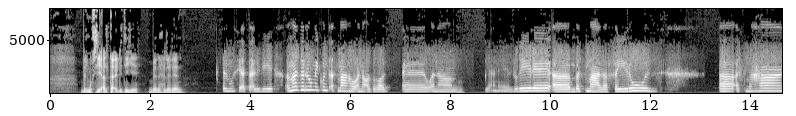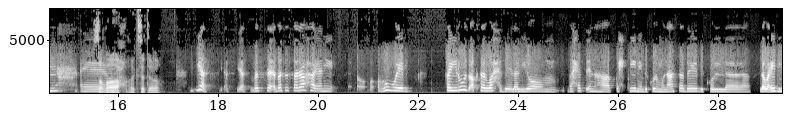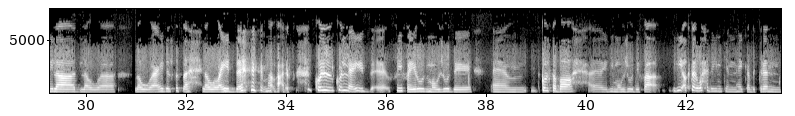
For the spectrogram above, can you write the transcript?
بالموسيقى التقليدية بين هلالين؟ الموسيقى التقليدية. ماجدة الرومي كنت أسمعها وأنا أصغر آه وأنا يعني صغيرة آه بسمع لفيروز آه أسمهان آه صباح etcetera yes yes yes بس بس الصراحة يعني هو فيروز أكتر وحدة لليوم. بحس إنها بتحكيني بكل مناسبة بكل لو عيد ميلاد لو لو عيد الفصح لو عيد ما بعرف. كل كل عيد في فيروز موجودة كل صباح آه، هي موجودة. فهي أكتر وحدة يمكن هيك بترن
